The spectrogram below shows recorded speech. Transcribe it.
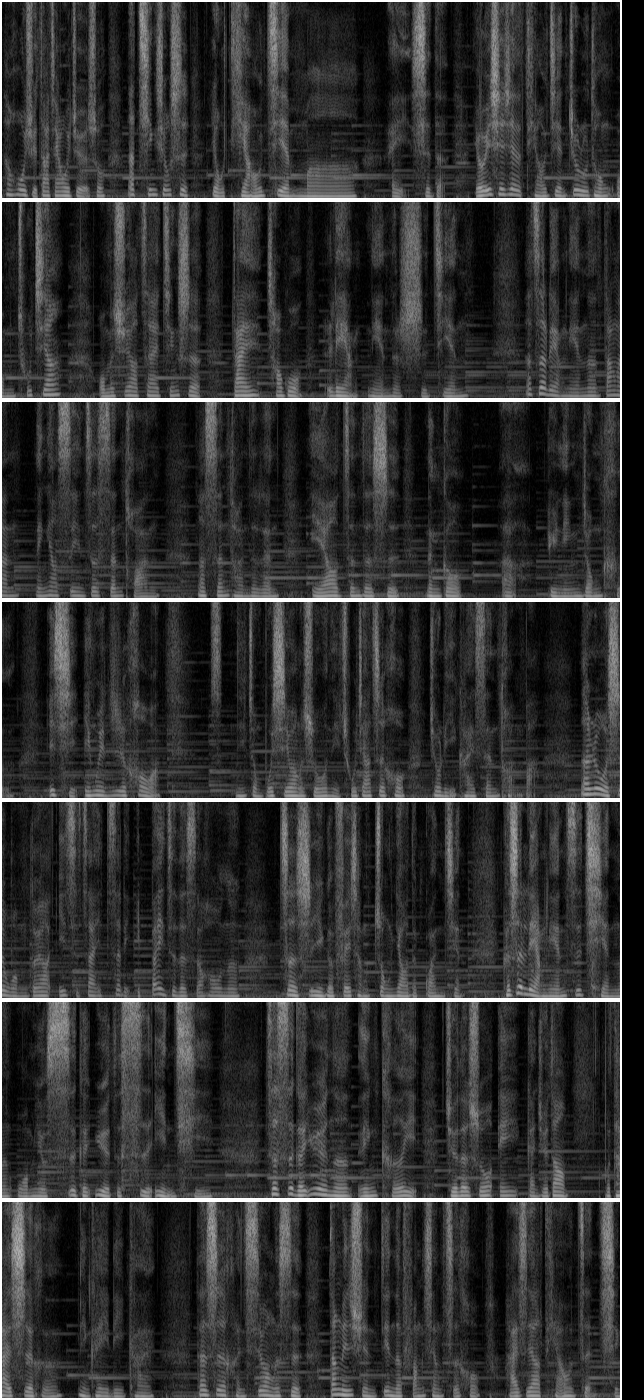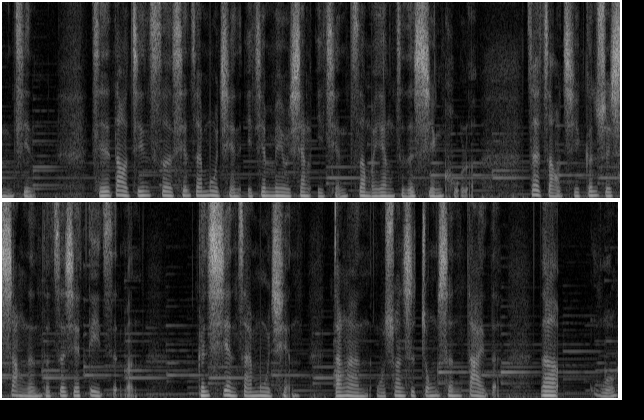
那或许大家会觉得说，那清修是有条件吗？哎，是的，有一些些的条件，就如同我们出家，我们需要在精舍待超过两年的时间。那这两年呢，当然您要适应这僧团，那僧团的人也要真的是能够呃与您融合一起，因为日后啊。你总不希望说你出家之后就离开僧团吧？那如果是我们都要一直在这里一辈子的时候呢？这是一个非常重要的关键。可是两年之前呢，我们有四个月的适应期。这四个月呢，您可以觉得说，哎，感觉到不太适合，您可以离开。但是很希望的是，当您选定了方向之后，还是要调整心境。其实到金色，现在目前已经没有像以前这么样子的辛苦了。在早期跟随上人的这些弟子们，跟现在目前，当然我算是中生代的，那我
